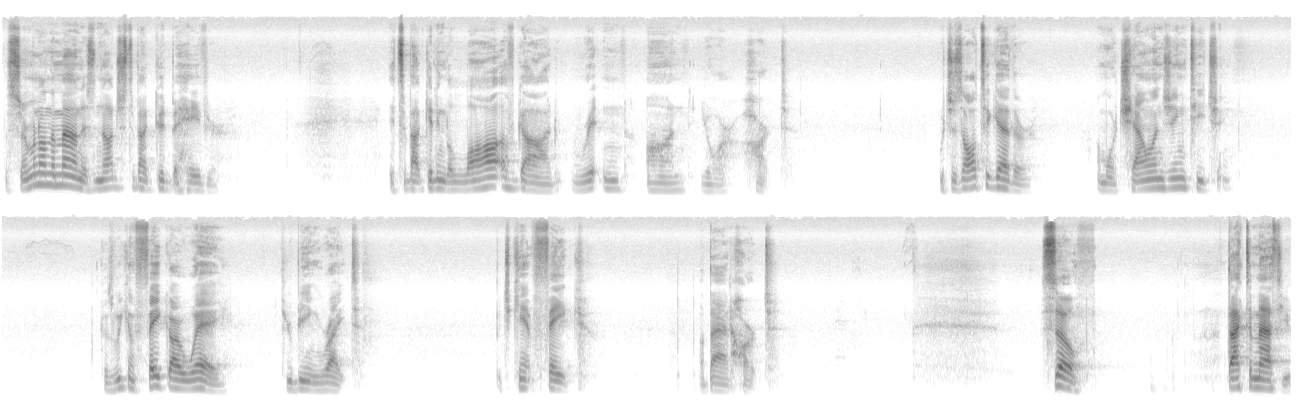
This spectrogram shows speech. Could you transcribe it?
The Sermon on the Mount is not just about good behavior. It's about getting the law of God written on your heart, which is altogether a more challenging teaching because we can fake our way through being right, but you can't fake a bad heart. So, back to Matthew.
